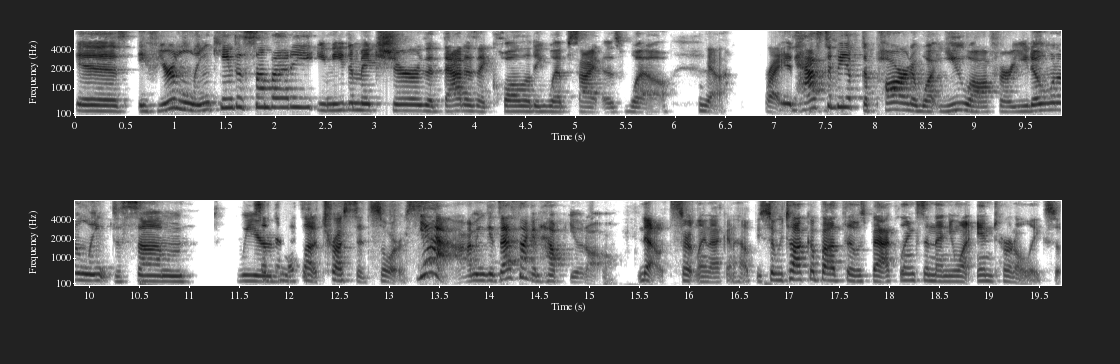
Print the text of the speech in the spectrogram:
is if you're linking to somebody, you need to make sure that that is a quality website as well. Yeah, right. It has to be up to par to what you offer. You don't want to link to some weird Something that's not a trusted source. Yeah, I mean, because that's not going to help you at all. No, it's certainly not going to help you. So we talk about those backlinks and then you want internal links. So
